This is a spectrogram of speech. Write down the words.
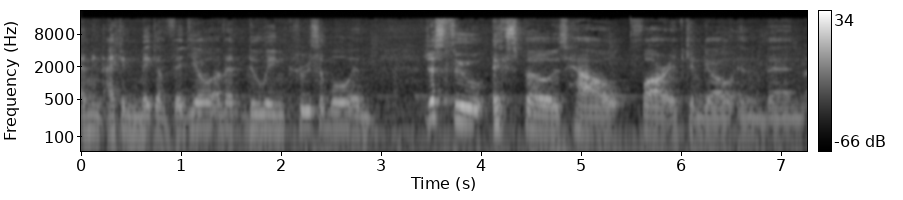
I mean, I can make a video of it doing Crucible and just to expose how far it can go. And then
